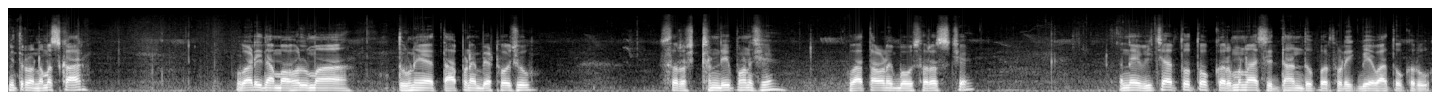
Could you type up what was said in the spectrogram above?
મિત્રો, નમસ્કાર. વાડીના માહોલમાં ધૂણે તાપણે બેઠો છું. સરસ ઠંડી પણ છે. વાતાવરણ બહુ સરસ છે. અને વિચારતો તો કર્મના સિદ્ધાંત ઉપર થોડીક બે વાતો કરું.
